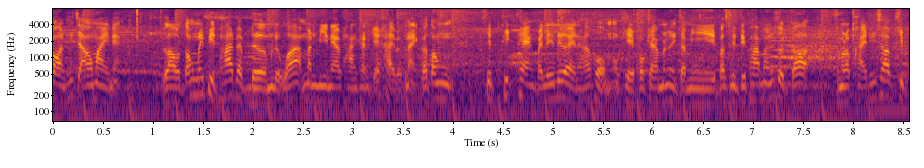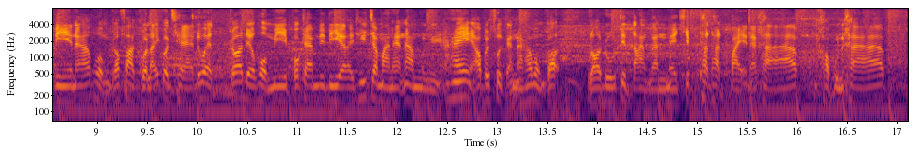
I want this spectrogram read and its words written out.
ก่อนที่จะเอาใหม่เนี่ยเราต้องไม่ผิดพลาดแบบเดิมหรือว่ามันมีแนวทางการแก้ไขแบบไหนก็ต้องคิดพลิกแพงไปเรื่อยๆนะครับผมโอเคโปรแกรมมันถึงจะมีประสิทธิภาพมากที่สุดก็สำหรับใครที่ชอบคลิปนี้นะครับผมก็ฝากกดไลค์กดแชร์ด้วย ก็เดี๋ยวผมมีโปรแกรมดีๆอะไรที่จะมาแนะนำให้เอาไปฝึกกันนะครับผมก็รอดูติดตามกันในคลิปถัดๆไปนะครับขอบคุณครับ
